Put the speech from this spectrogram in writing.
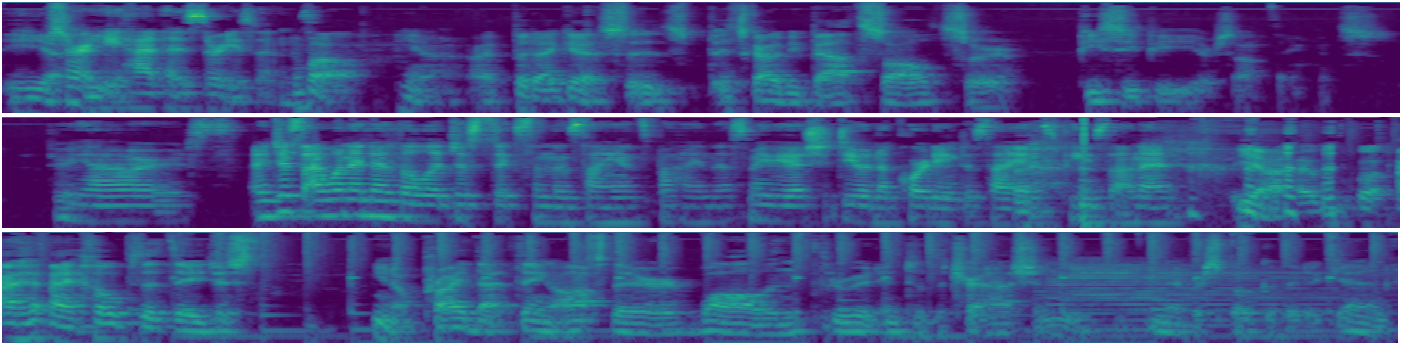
he, sure, he had his reasons. Well, yeah, I, but I guess it's it's got to be bath salts or PCP or something. It's Three hours. I just I want to know the logistics and the science behind this. Maybe I should do an according to science piece on it. yeah. I, I, hope that they just you know pried that thing off their wall and threw it into the trash and never spoke of it again.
